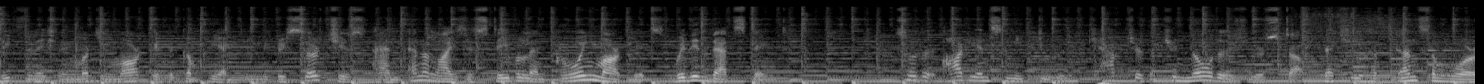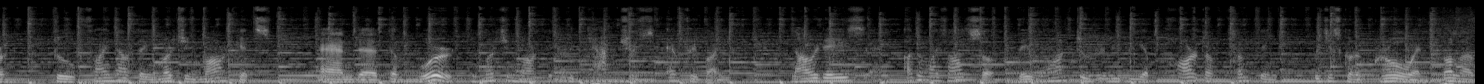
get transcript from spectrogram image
leads the nation in emerging market, the company actually researches and analyzes stable and growing markets within that state. So the audience need to really capture that you know this your stuff, that you have done some work to find out the emerging markets. And uh, the word emerging market really captures everybody. Nowadays, and otherwise also they want to really be a part of something which is going to grow and develop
